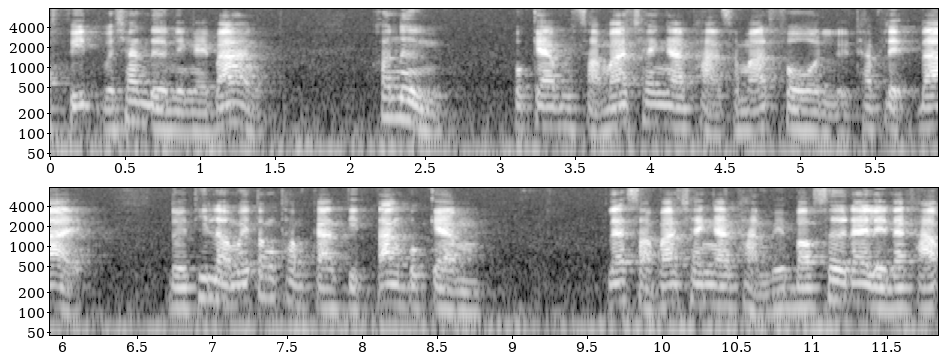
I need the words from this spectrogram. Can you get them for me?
Office เวอร์ชันเดิมยังไงบ้าง ข้อ 1 โปรแกรมสามารถใช้งานผ่านสมาร์ทโฟนหรือแท็บเล็ตได้ โดยที่เราไม่ต้องทำการติดตั้งโปรแกรม และสามารถใช้งานผ่านเว็บเบราว์เซอร์ได้เลยนะครับ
